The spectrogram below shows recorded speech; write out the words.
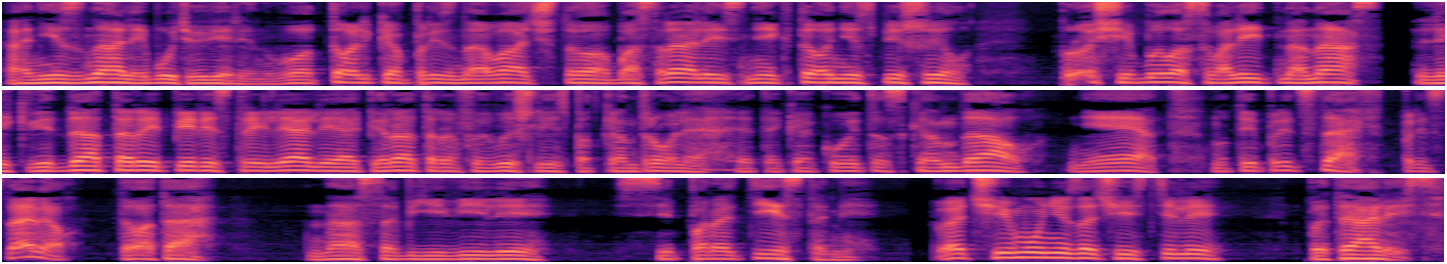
они знали, будь уверен. Вот только признавать, что обосрались, никто не спешил. Проще было свалить на нас. Ликвидаторы перестреляли операторов и вышли из-под контроля. Это какой-то скандал. Нет, ну ты представь, представил? То-то. Нас объявили сепаратистами. Почему не зачистили? Пытались.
